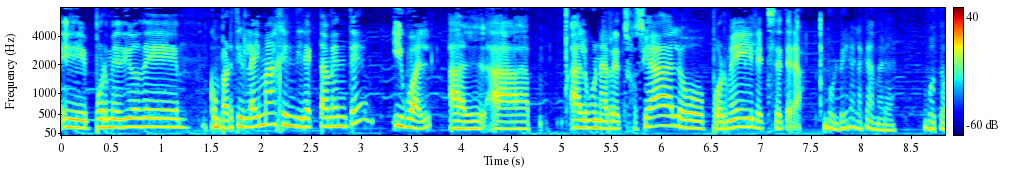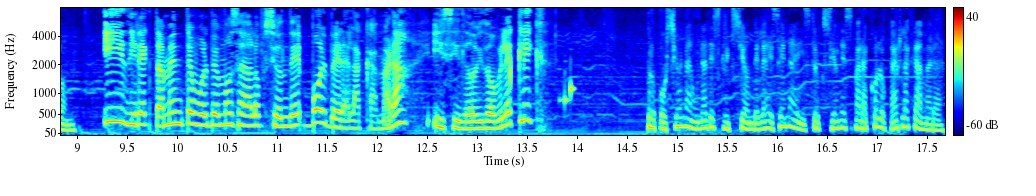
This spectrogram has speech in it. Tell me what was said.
eh, por medio de compartir la imagen directamente, igual al, a, a alguna red social o por mail, etcétera. Volver a la cámara. Botón. Y directamente volvemos a la opción de volver a la cámara. Y si doy doble clic, Proporciona una descripción de la escena e instrucciones para colocar la cámara.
